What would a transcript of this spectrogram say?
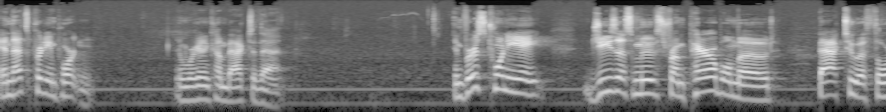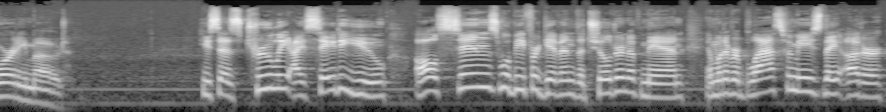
And that's pretty important. And we're going to come back to that. In verse 28, Jesus moves from parable mode back to authority mode. He says, Truly I say to you, all sins will be forgiven the children of man, and whatever blasphemies they utter.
